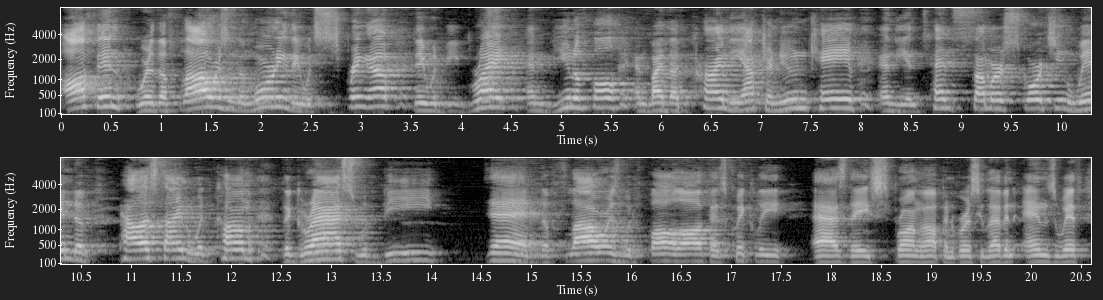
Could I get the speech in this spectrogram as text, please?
often where the flowers in the morning, they would spring up, they would be bright and beautiful, and by the time the afternoon came and the intense summer scorching wind of Palestine would come, the grass would be dead. The flowers would fall off as quickly as they sprung up. And verse 11 ends with,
